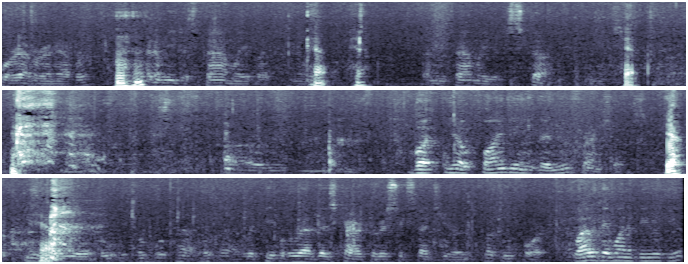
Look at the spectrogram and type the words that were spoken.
forever and ever. Mm-hmm. I don't mean just family, but you know, Yeah. Yeah. I mean family is stuff. Yeah. Um, but you know, finding the new friendships Yeah. Yeah. know, with, uh, uh, with people who have those characteristics that you're looking for. Why would they want to be with you?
